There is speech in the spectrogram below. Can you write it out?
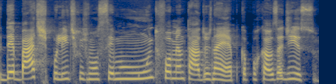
debates políticos vão ser muito fomentados na época por causa disso.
